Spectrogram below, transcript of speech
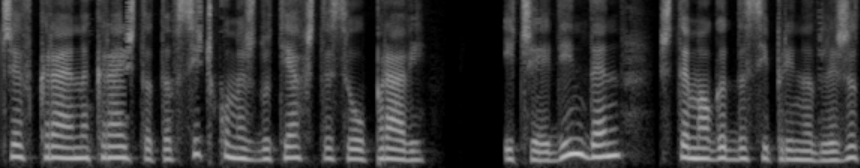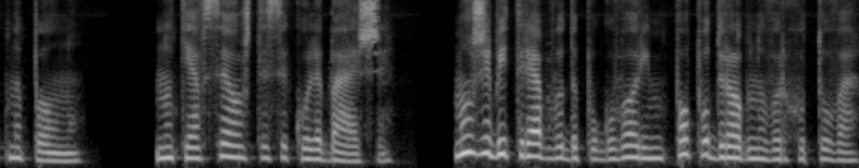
че в края на краищата всичко между тях ще се оправи и че един ден ще могат да си принадлежат напълно. Но тя все още се колебаеше. Може би трябва да поговорим по-подробно върху това.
